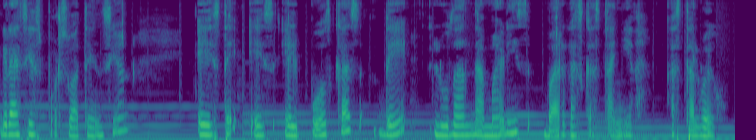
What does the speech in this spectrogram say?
Gracias por su atención. Este es el podcast de Ludanda Maris Vargas Castañeda. Hasta luego.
